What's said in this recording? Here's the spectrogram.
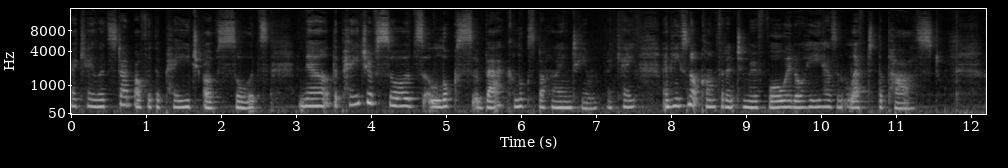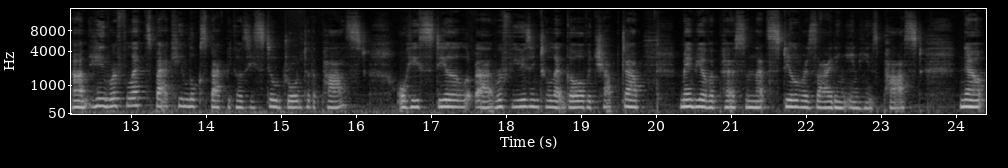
Okay, let's start off with the Page of Swords. Now, the Page of Swords looks back, looks behind him, okay? And he's not confident to move forward or he hasn't left the past. Um, he reflects back, he looks back because he's still drawn to the past or he's still uh, refusing to let go of a chapter, maybe of a person that's still residing in his past. Now,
